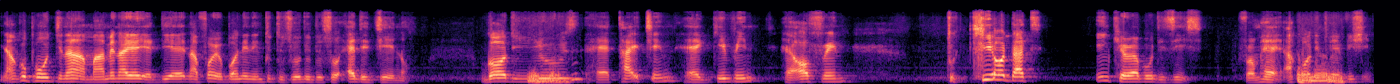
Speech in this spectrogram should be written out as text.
nyankopɔn gyina maame na yɛ yɛdeɛ n'afɔrebɔ ne ne ntutusuo dudu so ɛde gye no. God used her tithing her giving her offering to cure that incurable disease from her according to her vision.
